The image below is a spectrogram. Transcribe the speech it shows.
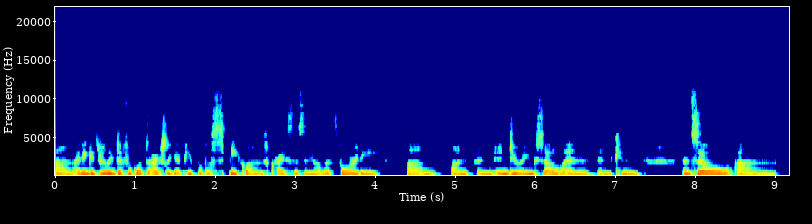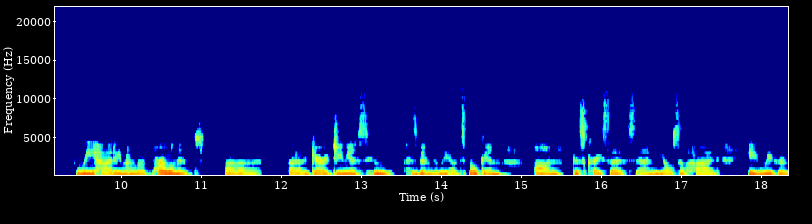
um, I think it's really difficult to actually get people to speak on this crisis and who have authority um, on in, in, doing so, and and can, and so um, we had a member of parliament, uh, uh, Garnett Genuis, who has been really outspoken on this crisis, and we also had a Uyghur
